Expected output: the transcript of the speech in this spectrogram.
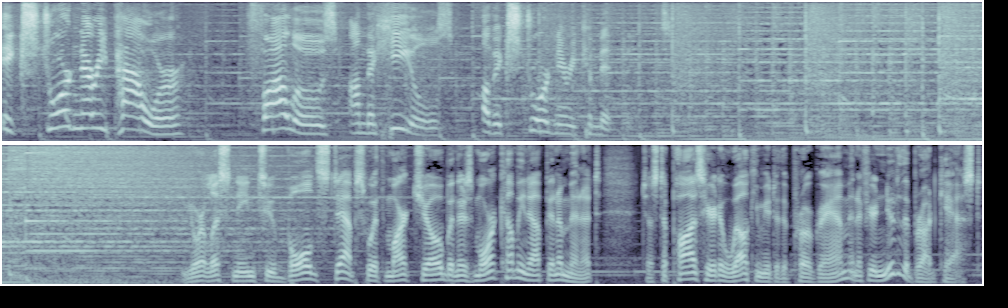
extraordinary power follows on the heels of extraordinary commitment. You're listening to Bold Steps with Mark Jobe, and there's more coming up in a minute. Just a pause here to welcome you to the program. And if you're new to the broadcast,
